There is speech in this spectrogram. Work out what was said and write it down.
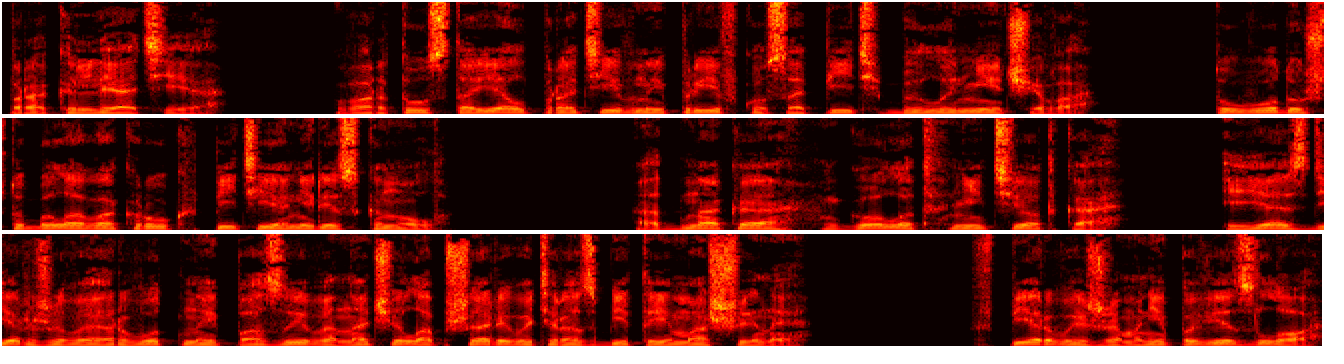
Проклятие! Во рту стоял противный привкус, а пить было нечего. Ту воду, что была вокруг, пить я не рискнул. Однако голод не тетка, и я, сдерживая рвотные позывы, начал обшаривать разбитые машины. В первой же мне повезло,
